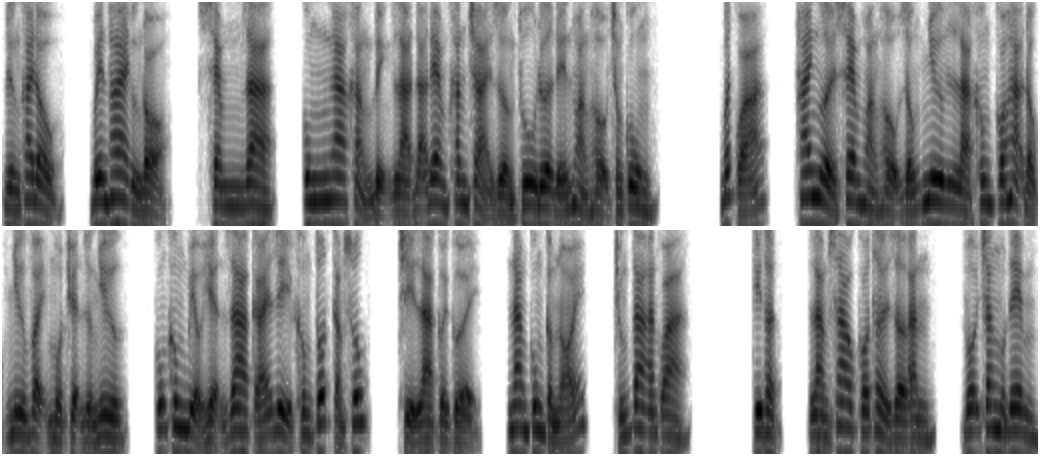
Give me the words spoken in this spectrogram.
đường khai đầu, bên hai ửng đỏ, xem ra, cung Nga khẳng định là đã đem khăn trải giường thu đưa đến hoàng hậu trong cung. Bất quá, hai người xem hoàng hậu giống như là không có hạ độc như vậy một chuyện dường như, cũng không biểu hiện ra cái gì không tốt cảm xúc, chỉ là cười cười, Nam Cung Cẩm nói, chúng ta ăn qua. Kỳ thật, làm sao có thời giờ ăn, vội trăng một đêm,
